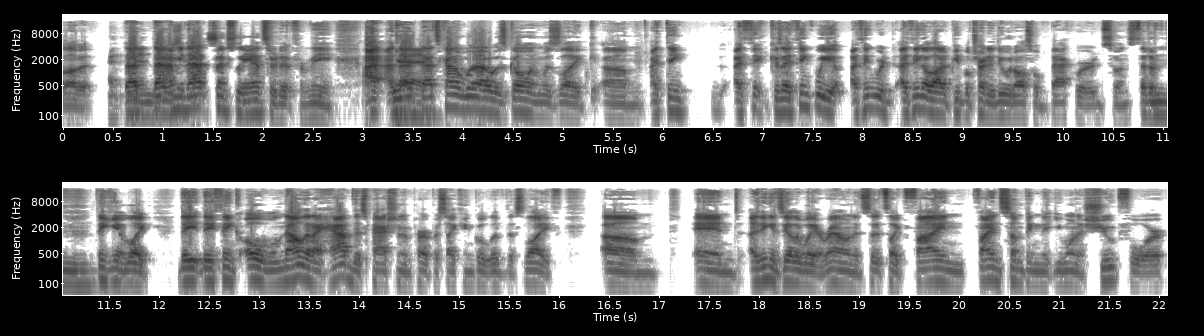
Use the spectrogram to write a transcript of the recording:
love it. That, that I mean, that essentially answered it for me. I, yeah. that, that's kind of where I was going. Was like, um, I think, I think, because I think we, I think we're, I think a lot of people try to do it also backwards. So instead of mm. thinking of like, they they think, oh, well, now that I have this passion and purpose, I can go live this life. Um, and I think it's the other way around. It's it's like find find something that you want to shoot for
